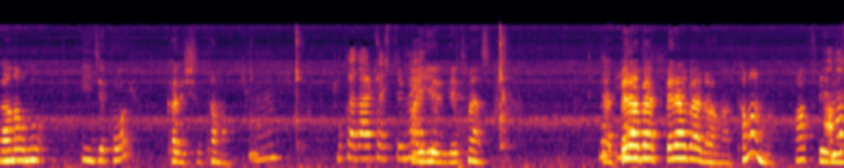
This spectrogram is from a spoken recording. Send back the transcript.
Rana onu iyice koy. Karıştır. Tamam. Hı. Bu kadar karıştırmaya. Hayır yetmez. Gel beraber beraber Rana. Tamam mı? Aferin. Ama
